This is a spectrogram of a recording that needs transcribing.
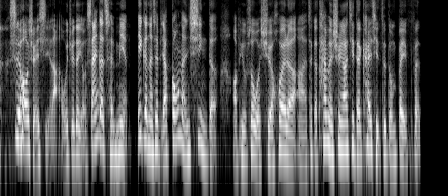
事后学习啦。我觉得有三个层面，一个呢是比较功能性的哦，比如说我学会了啊、这个 Time Machine 要记得开启自动备份，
